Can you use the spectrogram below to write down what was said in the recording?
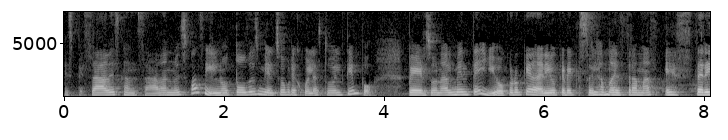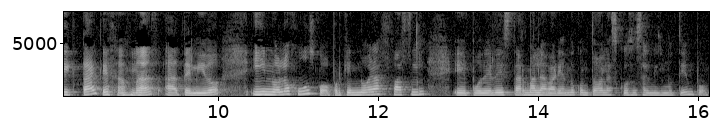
es pesada, es cansada, no es fácil, no todo es miel sobre hojuelas todo el tiempo. Personalmente, yo creo que Darío cree que soy la maestra más estricta que jamás ha tenido y no lo juzgo porque no era fácil eh, poder estar malabareando con todas las cosas al mismo tiempo.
